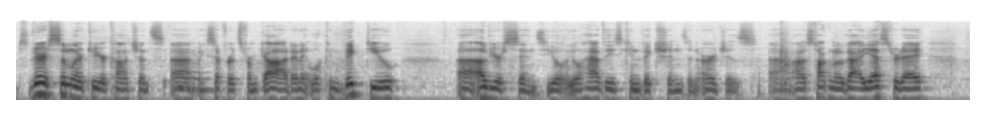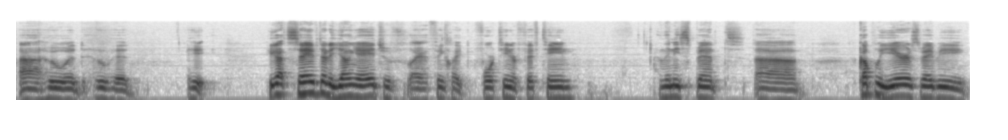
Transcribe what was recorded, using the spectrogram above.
it's very similar to your conscience um, Mhm. except for it's from God and it will convict you uh, of your sins you'll you'll have these convictions and urges uh, I was talking to a guy yesterday uh, who would who had he he got saved at a young age of like I think like 14 or 15 and then he spent uh, a couple of years maybe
